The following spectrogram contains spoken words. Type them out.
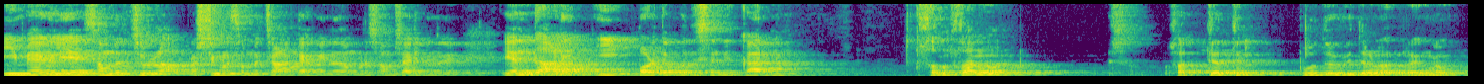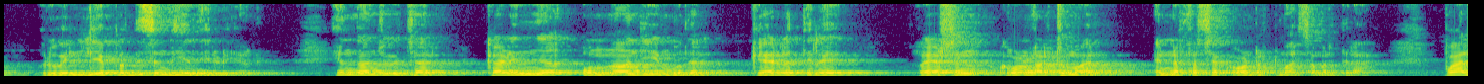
ഈ മേഖലയെ സംബന്ധിച്ചുള്ള പ്രശ്നങ്ങളെ സംബന്ധിച്ചാണ് അദ്ദേഹം ഇന്ന് നമ്മൾ സംസാരിക്കുന്നത്. എന്താണ് ഈ ഇപ്പോഴത്തെ പ്രതിസന്ധി കാരണം? സംസ്ഥാനം സത്യത്തിൽ പൊതുവിതരണ രംഗം ഒരു വലിയ പ്രതിസന്ധിയെ നേരിടുകയാണ്. എന്താണെന്ന് ചോദിച്ചാൽ കഴിഞ്ഞ ഒന്നാം തീയതി മുതൽ കേരളത്തിലെ റേഷൻ കോൺട്രാക്ടർമാർ എൻ എഫ് എസ് എ കോൺട്രാക്ടർമാർ സമരത്തിലാണ് പല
